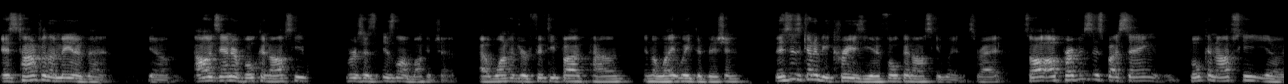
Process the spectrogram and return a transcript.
It's time for the main event. You know, Alexander Volkanovski versus Islam Makhachev at 155 pound in the lightweight division. This is going to be crazy if Volkanovski wins, right? So I'll, I'll preface this by saying Volkanovski, you know,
